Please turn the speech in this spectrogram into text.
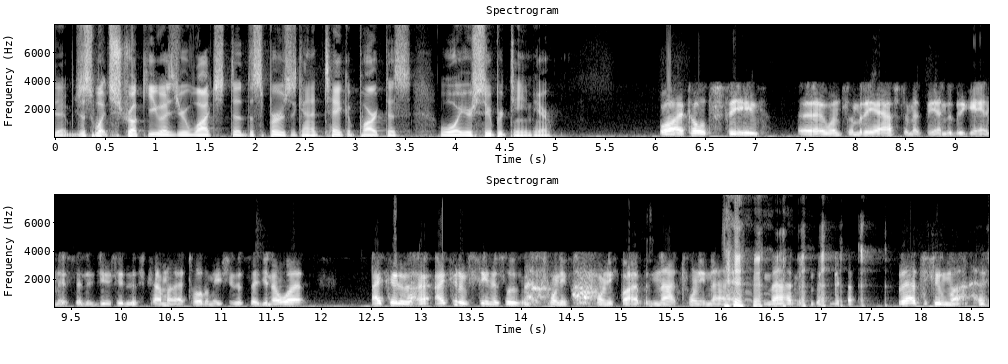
uh, just what struck you as you watched uh, the Spurs kind of take apart this Warrior super team here. Well, I told Steve uh, when somebody asked him at the end of the game, they said, "Did you see this coming?" I told him he should have said, "You know what? I could have I- I could have seen us losing to 20, 25, but not 29. not, that's too much."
